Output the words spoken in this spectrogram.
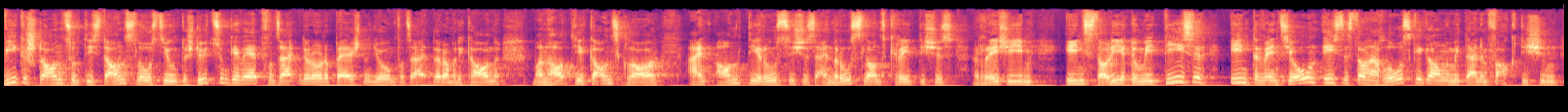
widerstands- und distanzlos die Unterstützung gewährt von Seiten der Europäischen Union, von Seiten der Amerikaner. Man hat hier ganz klar ein antirussisches, ein russlandkritisches Regime installiert. Und mit dieser Intervention ist es dann auch losgegangen mit einem faktischen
